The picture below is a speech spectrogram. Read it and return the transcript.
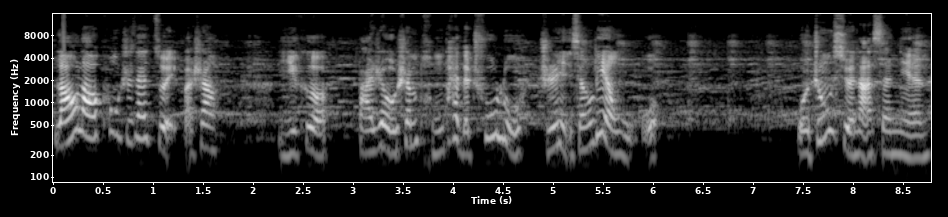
牢牢控制在嘴巴上，一个把肉身澎湃的出路指引向练武。我中学那三年。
